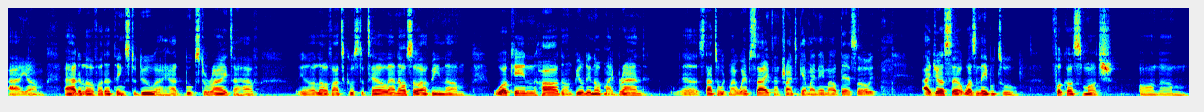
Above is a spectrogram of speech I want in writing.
I um I had a lot of other things to do. I had books to write. I have you know a lot of articles to tell, and also I've been um, working hard on building up my brand. Uh, starting with my website and trying to get my name out there. So it I just uh, wasn't able to focus much on um,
